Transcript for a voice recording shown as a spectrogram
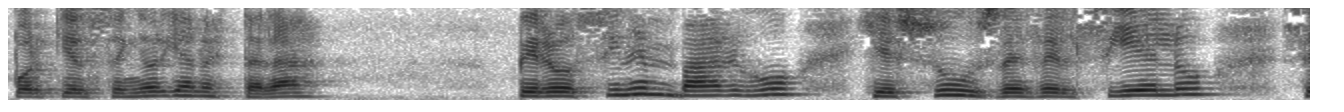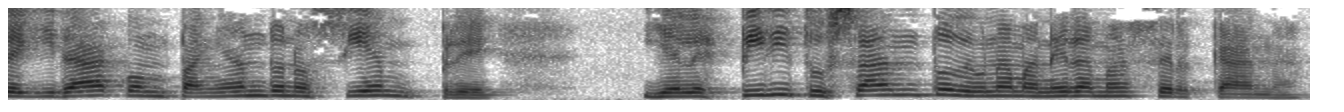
porque el Señor ya no estará. Pero sin embargo, Jesús desde el cielo seguirá acompañándonos siempre y el Espíritu Santo de una manera más cercana.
